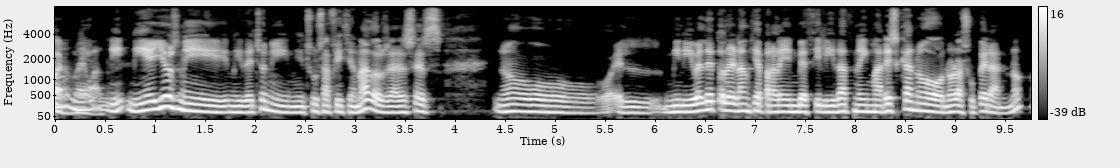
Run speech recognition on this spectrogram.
Bueno, ni, ni, ni, ellos, ni, ni de hecho, ni, ni sus aficionados. O sea, es, es, no, el, mi nivel de tolerancia para la imbecilidad neymaresca no, no la superan, ¿no?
